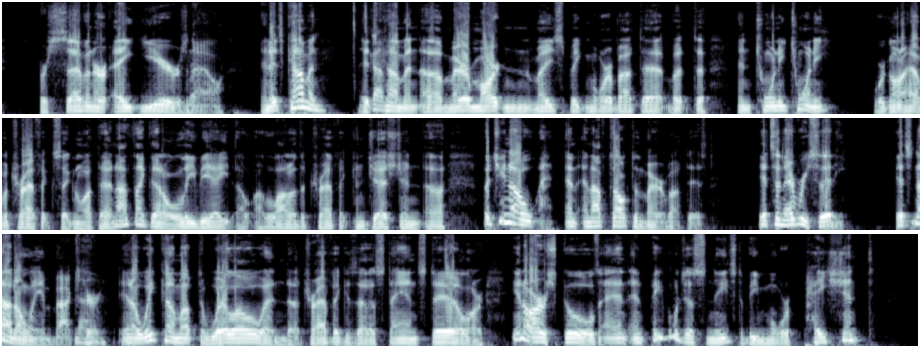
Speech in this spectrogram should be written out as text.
for seven or eight years now, and it's coming. It's, coming. coming. Uh, Mayor Martin may speak more about that, but uh, in 2020, we're going to have a traffic signal out there, and I think that'll alleviate a, a lot of the traffic congestion. Uh, but you know, and and I've talked to the mayor about this. It's in every city. It's not only in Baxter. You know, we come up to Willow and uh, traffic is at a standstill, or you know, our schools and, and people just needs to be more patient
